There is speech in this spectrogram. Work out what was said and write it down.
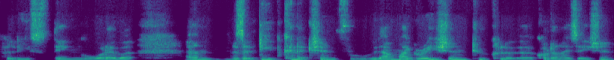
police thing or whatever um, there's a deep connection with our migration to uh, colonization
